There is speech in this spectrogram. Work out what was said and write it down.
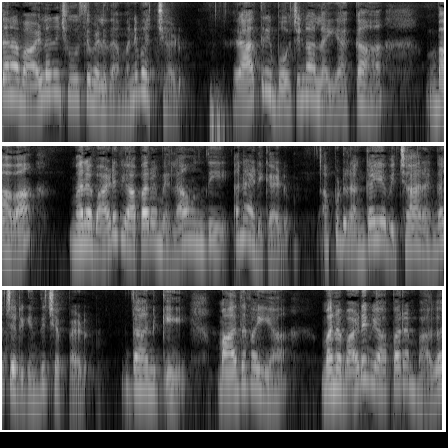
తన వాళ్ళను చూసి వెళదామని వచ్చాడు. రాత్రి భోజనాలు అయ్యాక బావా మన వాడి వ్యాపారం ఎలా ఉంది? అని అడిగాడు. అప్పుడు రంగయ్య విచారంగా జరిగింది చెప్పాడు. దానికి మాధవయ్య మన వాడి వ్యాపారం బాగా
